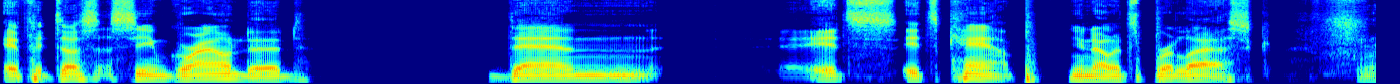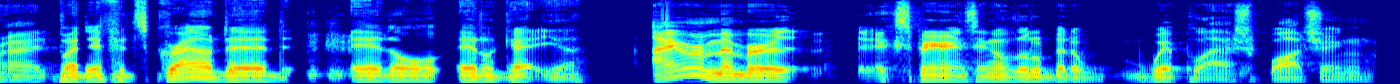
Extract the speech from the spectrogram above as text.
If it doesn't seem grounded then it's it's camp you know it's burlesque Right. but if it's grounded it'll it'll get you I remember experiencing a little bit of whiplash watching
